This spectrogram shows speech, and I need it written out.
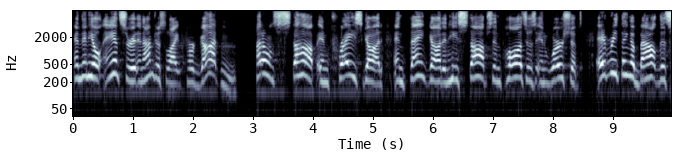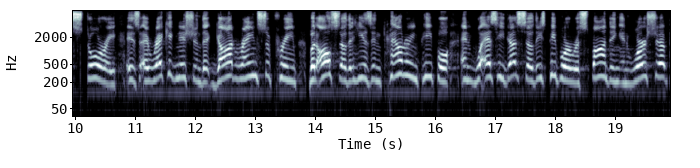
And then he'll answer it, and I'm just like, forgotten. I don't stop and praise God and thank God, and he stops and pauses and worships. Everything about this story is a recognition that God reigns supreme, but also that He is encountering people. And as He does so, these people are responding in worship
